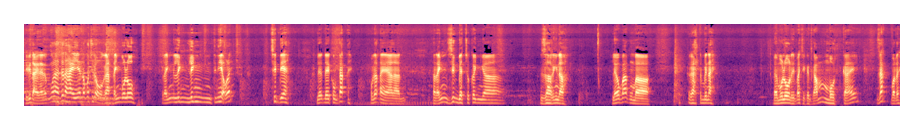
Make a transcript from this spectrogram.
thì cái đẩy này nó cũng rất hay nó có chế độ gạt đánh bolo đánh linh linh tín hiệu đấy. Xích đen đây công tắc này. Công tắc này là, là đánh riêng biệt cho kênh ờ, uh, giờ kênh L. Nếu bác mà gạt từ bên này về molo thì bác chỉ cần cắm một cái rắc vào đây.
